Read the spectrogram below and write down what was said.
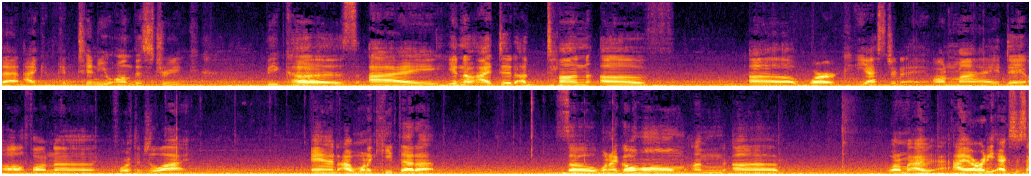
that I can continue on this streak because I, you know, I did a ton of uh, work yesterday on my day off on uh, 4th of July. And I want to keep that up. So when I go home, I'm, uh, well, I, I already exercised.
